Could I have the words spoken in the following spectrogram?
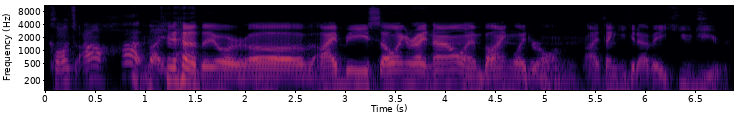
Cards are hot right now. Yeah, they are. Uh, I'd be selling right now and buying later on. I think he could have a huge year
